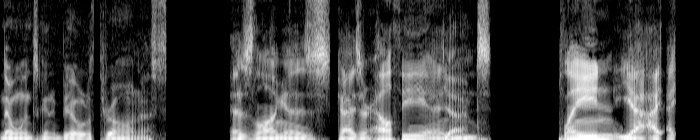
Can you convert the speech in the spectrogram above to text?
No one's gonna be able to throw on us. as long as guys are healthy and Yeah. playing, yeah, I, I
